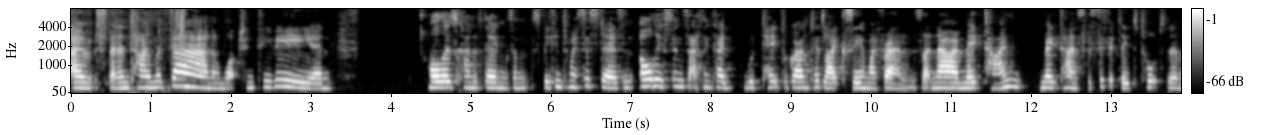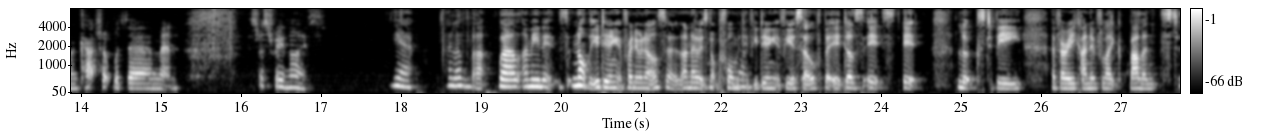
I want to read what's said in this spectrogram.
um, spending time with Dan and watching TV and all those kind of things and speaking to my sisters and all these things that I think I would take for granted, like seeing my friends. Like now I make time, make time specifically to talk to them and catch up with them. And it's just really nice. Yeah, I love mm. that. Well, I mean, it's not that you're doing it for anyone else. I know it's not performative. Yeah. You're doing it for yourself, but it does. It's it looks to be a very kind of like balanced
